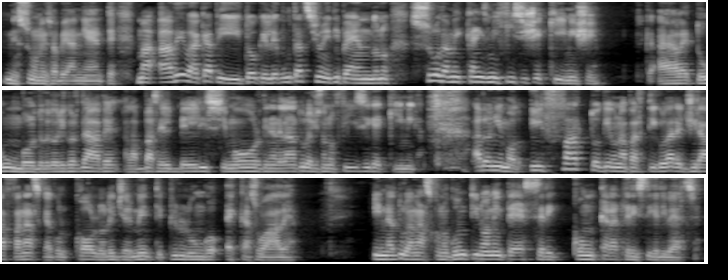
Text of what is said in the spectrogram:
nessuno ne sapeva niente, ma aveva capito che le mutazioni dipendono solo da meccanismi fisici e chimici. Ha letto Humboldt, ve lo ricordate? Alla base del bellissimo ordine della natura ci sono fisica e chimica. Ad ogni modo, il fatto che una particolare giraffa nasca col collo leggermente più lungo è casuale. In natura nascono continuamente esseri con caratteristiche diverse.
